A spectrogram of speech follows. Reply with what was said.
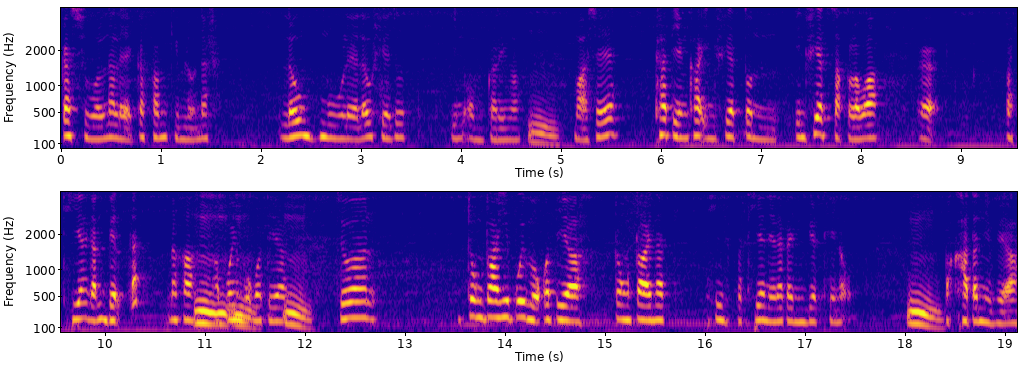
ka sual na le ka fam kim lo na lo mu le lo hria chu in om ka ringa um ma se kha tiang kha in hria ton in hria sak lawa eh, pathian kan bel tat na kha apoi mo ko tia. Chuan tong tai hi poi mo ka tia tong tai na hi pathian ne na kan biak theina um pakhat ani ve a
